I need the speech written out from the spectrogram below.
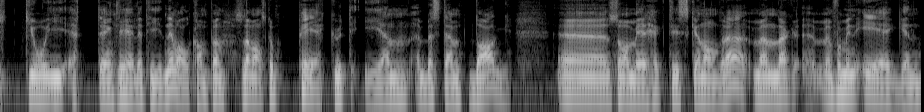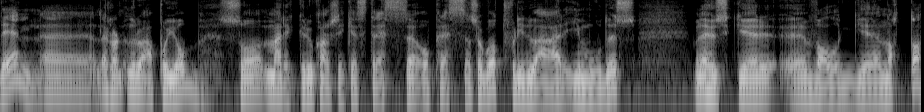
gikk jo i ett egentlig hele tiden i valgkampen. Så det er vanskelig å peke ut én bestemt dag eh, som var mer hektisk enn andre. Men, er, men for min egen del eh, det er klart Når du er på jobb, så merker du kanskje ikke stresset og presset så godt fordi du er i modus. Men jeg husker eh, valgnatta,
